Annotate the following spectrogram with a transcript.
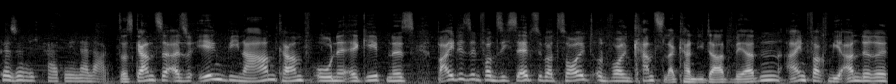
Persönlichkeiten in der Lage. Das Ganze also irgendwie ein Hahnkampf ohne Ergebnis. Beide sind von sich selbst überzeugt und wollen Kanzlerkandidat werden. Einfach wie andere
